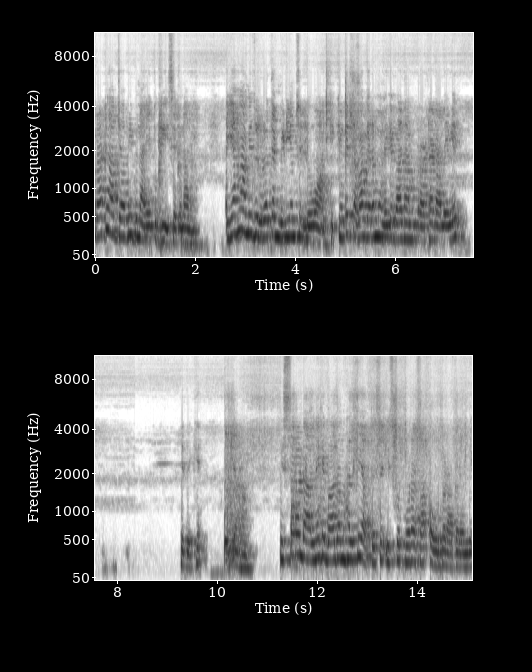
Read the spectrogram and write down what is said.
पराठा आप जब भी बनाएँ तो घी से बनाएँ। यहाँ हमें ज़रूरत है मीडियम से लो आँच की, क्योंकि तवा गर्म होने के बाद हम पराठा डालेंगे। ये देखें यहाँ। इस तरह डालने के बाद हम हल्के हाथों से इसको थोड़ा सा और बड़ा करेंगे।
